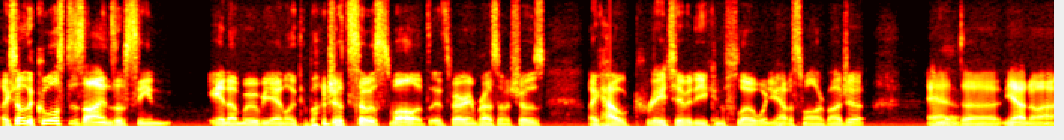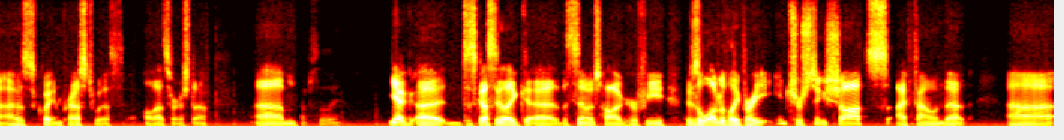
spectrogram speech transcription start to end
like some of the coolest designs I've seen in a movie. And like the budget's so small, it's it's very impressive. It shows like how creativity can flow when you have a smaller budget. And yeah, uh, yeah no, I, I was quite impressed with all that sort of stuff. Um, Absolutely. yeah, uh, discussing like uh, the cinematography, there's a lot of like very interesting shots. I found that uh,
